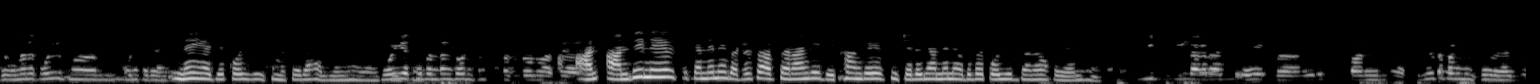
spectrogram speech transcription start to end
ਤੇ ਉਹਨਾਂ ਨੇ ਕੋਈ ਅਹ, ਉਹ ਨਹੀਂ ਕਰਿਆ? ਨਹੀਂ ਅਜੇ ਕੋਈ ਵੀ ਸਮੱਸਿਆ ਦਾ ਹੱਲ ਨਹੀਂ ਹੋਇਆ। ਕੋਈ ਇੱਥੇ ਬੰਦਾ ਨੀ ਤੁਹਾਡੀ ਸਮੱਸਿਆ ਸੁਣਨ ਵਾਸਤੇ ਆਇਆ ਆਂ- ਆਂਦੇ ਨੇ ਤੇ ਕਹਿੰਦੇ ਨੇ ਗਟਰ ਸਾਫ਼ ਕਰਾਂਗੇ ਦੇਖਾਂਗੇ ਫਿਰ ਚਲੇ ਜਾਂਦੇ ਨੇ ਉਹਦੇ ਬਾਅਦ ਕੋਈ ਇਦਾਂ ਦਾ ਹੋਇਆ ਨਹੀਂ। ਕੀ ਕੀ ਲੱਗਦਾ ਜੀ ਇਹ ਅਹ, ਇਹਦੇ ਵਿੱਚ ਪਾਣੀ ਕਿੰਨੇ ਦਾ ਪਾਣੀ ਮਿਕਸ ਹੋ ਰਿਹਾ? ਜੀ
